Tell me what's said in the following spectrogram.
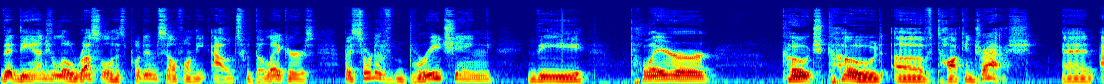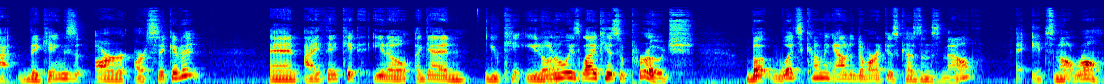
that D'Angelo Russell has put himself on the outs with the Lakers by sort of breaching the player coach code of talking trash. And I, the Kings are are sick of it. And I think you know, again, you can't you don't always like his approach, but what's coming out of DeMarcus Cousins' mouth, it's not wrong.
